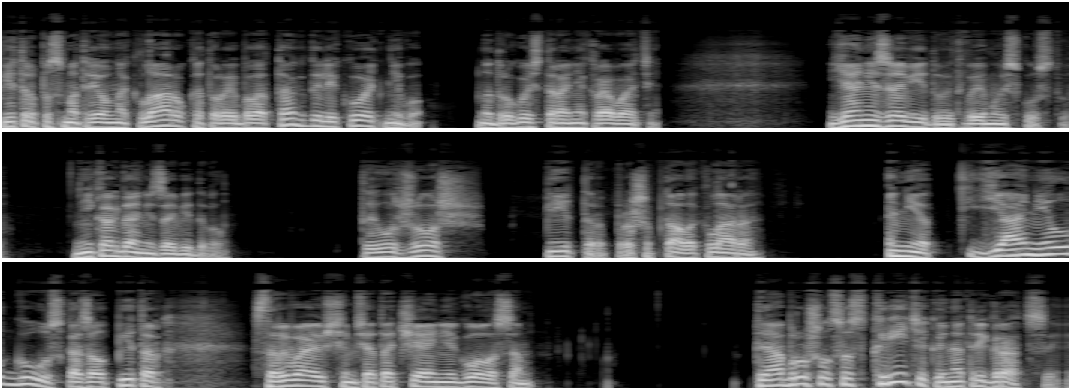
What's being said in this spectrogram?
Питер посмотрел на Клару, которая была так далеко от него, на другой стороне кровати. «Я не завидую твоему искусству. Никогда не завидовал». «Ты лжешь, Питер», — прошептала Клара. «Нет, я не лгу», — сказал Питер, срывающимся от отчаяния голосом. «Ты обрушился с критикой на три грации.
